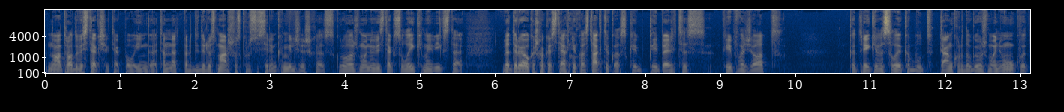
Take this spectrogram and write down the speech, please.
nu, atrodo vis tiek šiek tiek pavojinga. Ten net per didelius maršus, kur susirinka milžiniškas, kur žmonių vis tiek sulaikymai vyksta. Bet turėjau kažkokios technikos, taktikos, kaip, kaip elgtis, kaip važiuoti, kad reikia visą laiką būti ten, kur daugiau žmonių, kad,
